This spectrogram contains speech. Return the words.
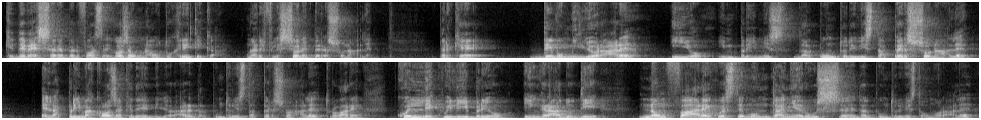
che deve essere per forza di cose un'autocritica, una riflessione personale. Perché devo migliorare, io in primis, dal punto di vista personale, è la prima cosa che deve migliorare dal punto di vista personale, trovare quell'equilibrio in grado di non fare queste montagne russe dal punto di vista umorale,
